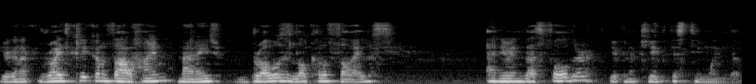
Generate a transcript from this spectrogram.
You're going to right click on Valheim, manage, browse local files, and you're in that folder. You're going to click the Steam window.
